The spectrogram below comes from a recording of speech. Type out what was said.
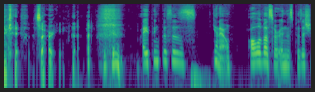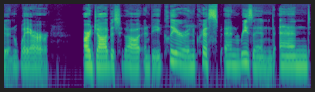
okay, sorry. okay. I think this is, you know, all of us are in this position where our job is to go out and be clear and crisp and reasoned and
